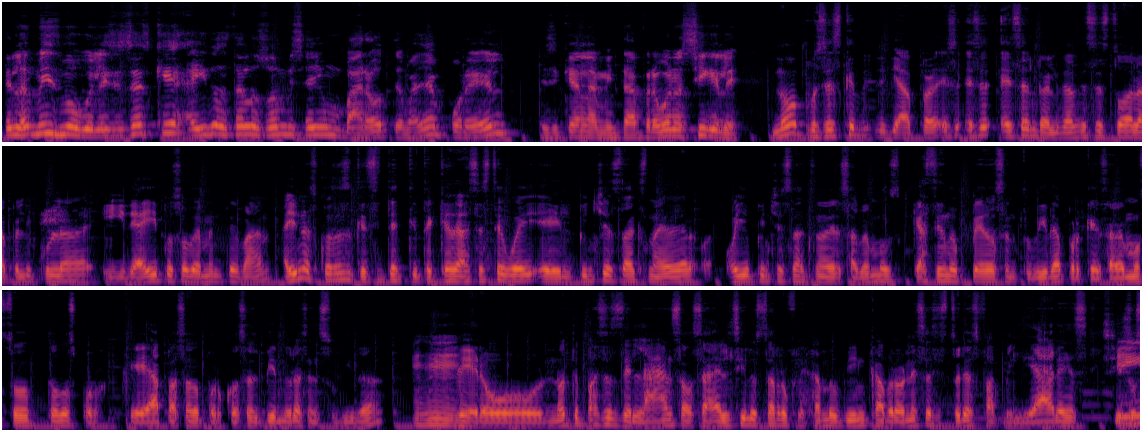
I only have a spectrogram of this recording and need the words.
Es lo mismo, güey, le dices, ¿sabes qué? Ahí donde están los zombies hay un barote, vayan por él y se quedan la mitad, pero bueno, síguele. No, pues es que ya, es, es, en realidad esa es toda la película y de ahí pues obviamente van. Hay unas cosas que sí te, te quedas, este güey, el pinche Zack Snyder, oye pinche Zack Snyder, sabemos que has tenido pedos en tu vida porque sabemos todo, todos porque ha pasado por cosas bien duras en su vida, pero no te pases de lanza, o sea, él sí lo está reflejando bien cabrón, esas historias familiares, esos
